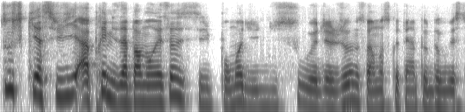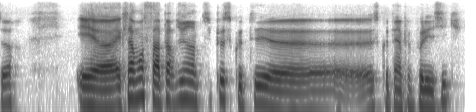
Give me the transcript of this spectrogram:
tout ce qui a suivi après, mis à part Morrison, c'est pour moi du, du sous Jeff Jones, vraiment ce côté un peu blockbuster. Et, euh, et clairement, ça a perdu un petit peu ce côté, euh, ce côté un peu politique.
